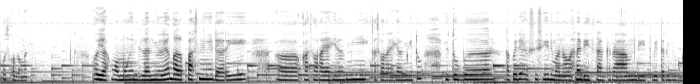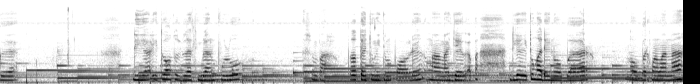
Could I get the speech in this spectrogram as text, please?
Aku suka banget. Oh ya ngomongin Dilan Milea nggak lepas nih dari uh, Kak Soraya Hilmi. Kak Soraya Hilmi itu youtuber tapi dia eksis di mana-mana di Instagram di Twitter juga dia itu waktu di 90 sumpah perut dia cungi jempol dia nggak ngajak apa dia itu ngadain nobar nobar ke mana-mana.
